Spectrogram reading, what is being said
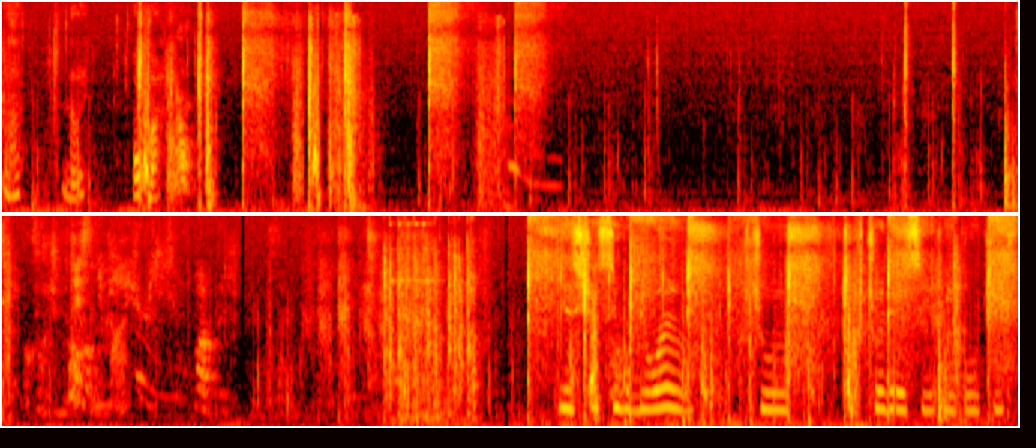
Ага, давай. Опа. Я сейчас их убиваю. Хочу, хочу рейсы их не получить.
